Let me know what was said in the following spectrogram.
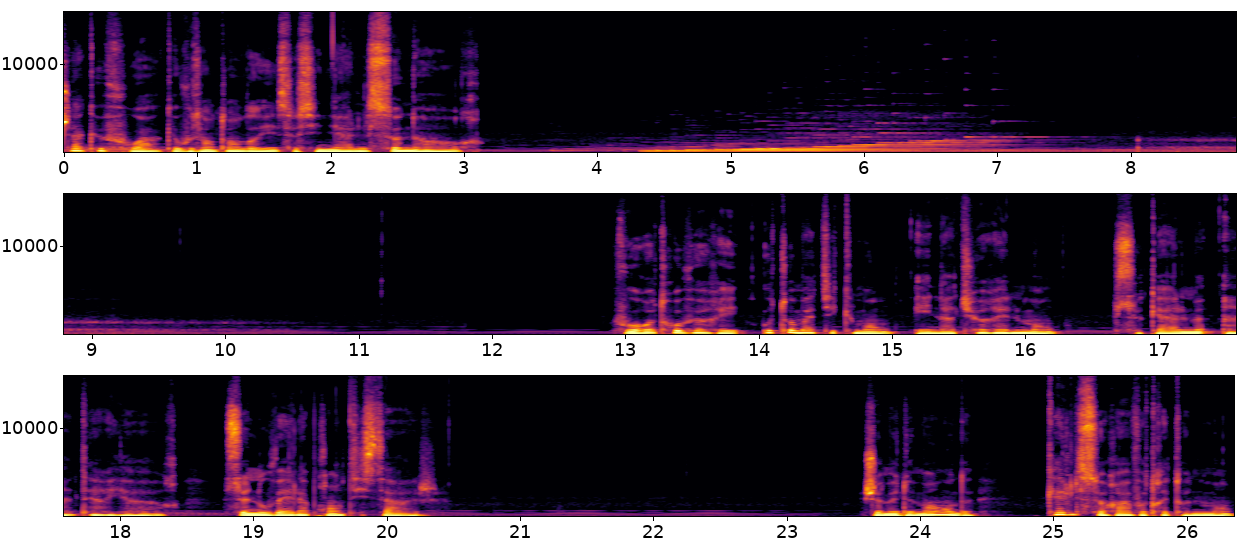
Chaque fois que vous entendrez ce signal sonore, vous retrouverez automatiquement et naturellement ce calme intérieur, ce nouvel apprentissage. Je me demande quel sera votre étonnement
